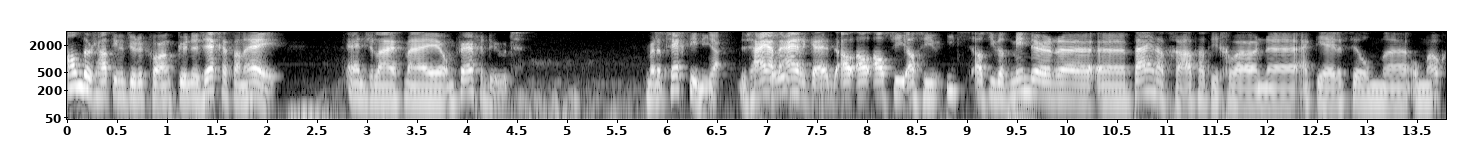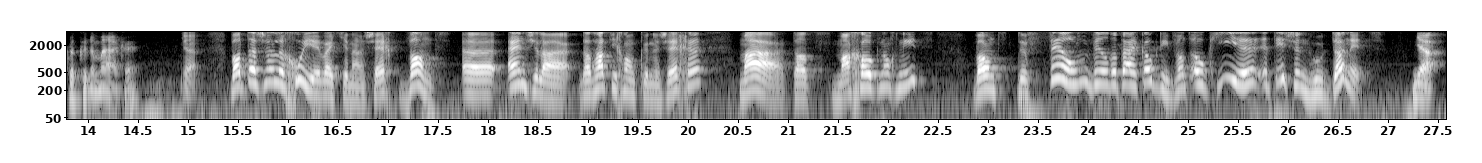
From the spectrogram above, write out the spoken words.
anders had hij natuurlijk gewoon kunnen zeggen van, hé, hey, Angela heeft mij eh, omvergeduwd. Maar dat zegt hij niet. Ja, dus hij had eigenlijk, eh, al- al- als hij, als, hij iets, als hij wat minder eh, pijn had gehad, had hij gewoon eigenlijk die hele film onmogelijk kunnen maken. Ja, want dat is wel een goeie wat je nou zegt. Want Angela, dat had hij gewoon kunnen zeggen. Maar dat mag ook nog niet. Want de film wil dat eigenlijk ook niet. Want ook hier, het is een whodunit. Ja,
